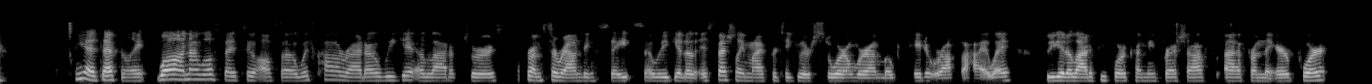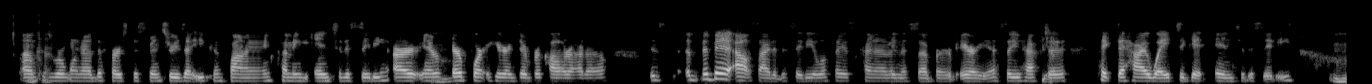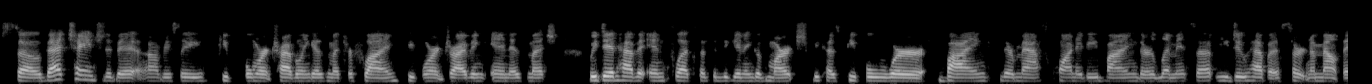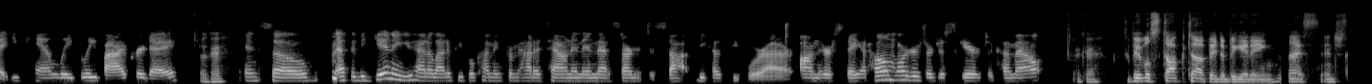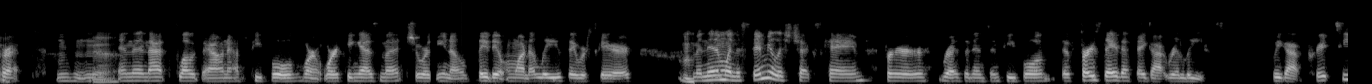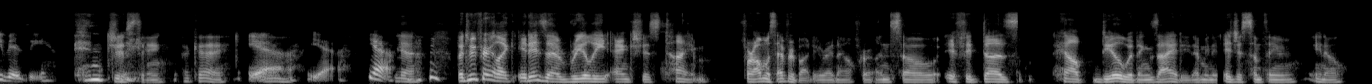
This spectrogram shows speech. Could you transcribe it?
Yeah, definitely. Well, and I will say too, also with Colorado, we get a lot of tourists from surrounding states. So we get, a, especially my particular store and where I'm located, we're off the highway. So we get a lot of people are coming fresh off uh, from the airport because um, okay. we're one of the first dispensaries that you can find coming into the city. Our mm-hmm. airport here in Denver, Colorado, is a bit outside of the city. We'll say it's kind of in the suburb area. So you have yeah. to take the highway to get into the city. Mm-hmm. So that changed a bit. Obviously, people weren't traveling as much or flying, people weren't driving in as much. We did have an influx at the beginning of March because people were buying their mass quantity, buying their limits up. You do have a certain amount that you can legally buy per day. Okay. And so at the beginning, you had a lot of people coming from out of town, and then that started to stop because people were uh, on their stay at home orders or just scared to come out. Okay. So people stocked up in the beginning. Nice. Interesting. Correct. Mm-hmm. Yeah. And then that slowed down as people weren't working as much or, you know, they didn't want to leave. They were scared. Mm-hmm. And then when the stimulus checks came for residents and people, the first day that they got released, we got pretty busy. Interesting. Okay. yeah. Yeah. Yeah. Yeah. But to be fair, like it is a really anxious time for almost everybody right now for and so if it does help deal with anxiety i mean it's just something you know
